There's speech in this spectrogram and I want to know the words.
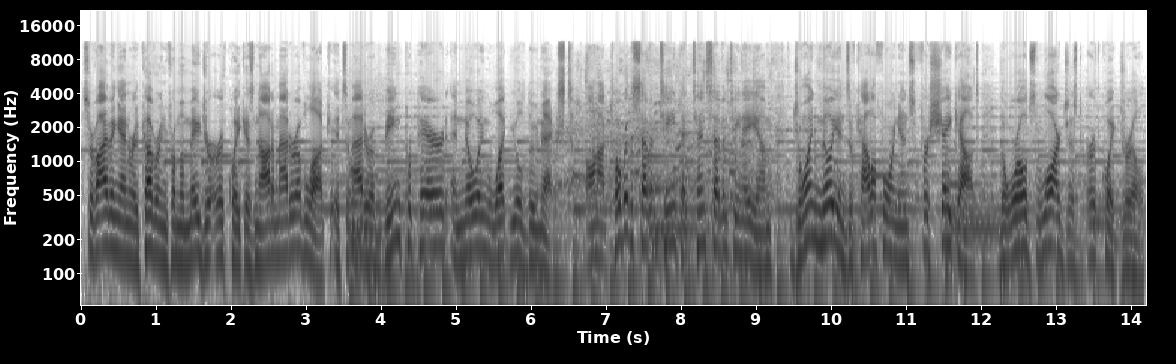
Surviving and recovering from a major earthquake is not a matter of luck. It's a matter of being prepared and knowing what you'll do next. On October the 17th at 10:17 a.m., join millions of Californians for Shakeout, the world's largest earthquake drill.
